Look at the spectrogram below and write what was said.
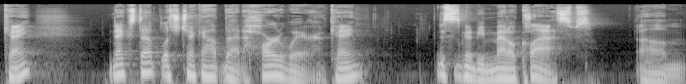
Okay. Next up, let's check out that hardware. Okay. This is going to be metal clasps, um,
